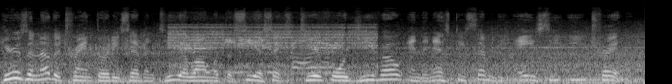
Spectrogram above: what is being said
Here's another Train 37T along with the CSX Tier 4 Gevo and an SD70 ACE trailer.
